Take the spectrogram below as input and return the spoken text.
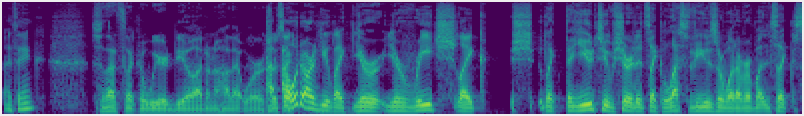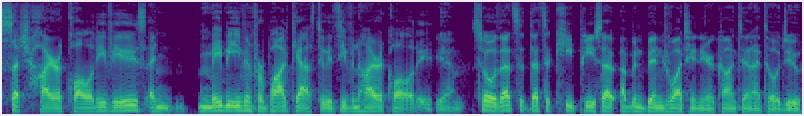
I think. So that's like a weird deal. I don't know how that works. I, like, I, would argue like your your reach like sh- like the YouTube, sure, it's like less views or whatever, but it's like such higher quality views, and maybe even for podcast too, it's even higher quality. Yeah. So that's a, that's a key piece. I, I've been binge watching your content. I told you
